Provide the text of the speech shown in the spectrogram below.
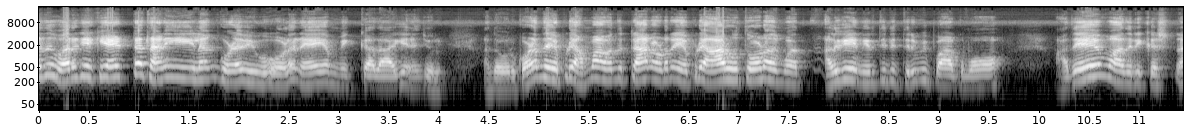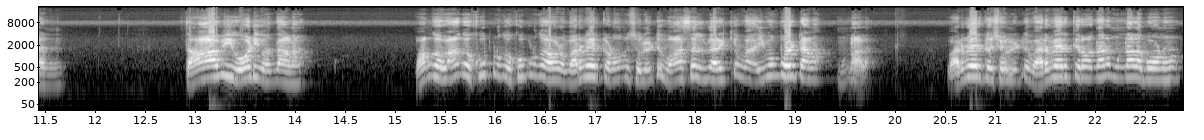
எது வருகை கேட்ட தனி இளங்குழவி போல நேயம் மிக்கதாகி நெஞ்சுரு அந்த ஒரு குழந்தை எப்படி அம்மா வந்துட்டான உடனே எப்படி ஆர்வத்தோடு அழுகையை நிறுத்திட்டு திரும்பி பார்க்குமோ அதே மாதிரி கிருஷ்ணன் தாவி ஓடி வந்தானா? வாங்க வாங்க கூப்பிடுங்க கூப்பிடுங்க அவனை வரவேற்கணும்னு சொல்லிட்டு வாசல் வரைக்கும் வ- இவன் போயிட்டானான் முன்னால். வரவேற்க சொல்லிட்டு வரவேற்கிறவன் தானே முன்னால் போகணும்.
